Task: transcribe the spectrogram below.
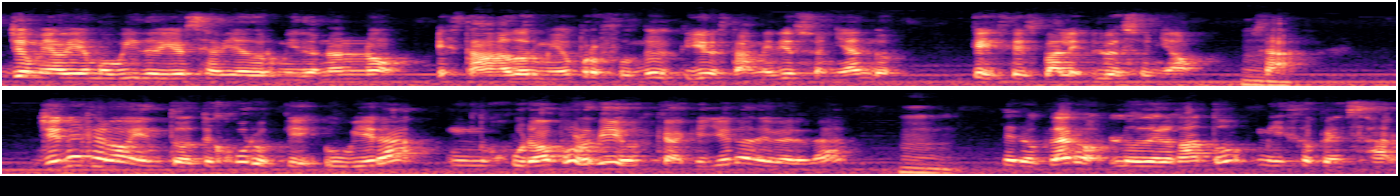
yo me había movido y él se había dormido. No, no, estaba dormido profundo el tío, estaba medio soñando. Que dices, vale, lo he soñado. O sea, yo en aquel momento te juro que hubiera jurado por Dios que aquello era de verdad. Mm. Pero claro, lo del gato me hizo pensar,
